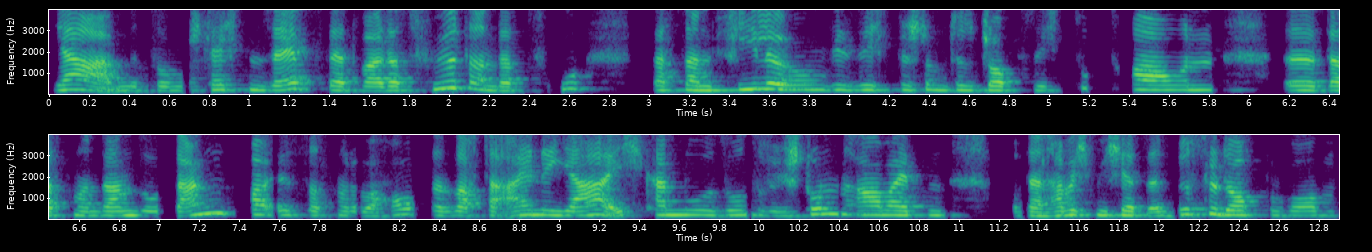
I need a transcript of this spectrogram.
ja, mit so einem schlechten Selbstwert, weil das führt dann dazu, dass dann viele irgendwie sich bestimmte Jobs nicht zutrauen, äh, dass man dann so dankbar ist, dass man überhaupt, dann sagt der eine, ja, ich kann nur so und so viele Stunden arbeiten und dann habe ich mich jetzt in Düsseldorf beworben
